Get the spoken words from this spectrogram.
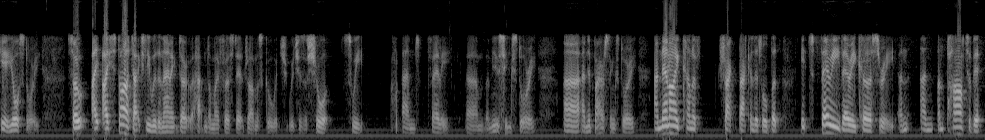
hear your story. So I, I, start actually with an anecdote that happened on my first day at drama school, which which is a short, sweet, and fairly um, amusing story, uh, an embarrassing story, and then I kind of track back a little, but it's very very cursory, and and and part of it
